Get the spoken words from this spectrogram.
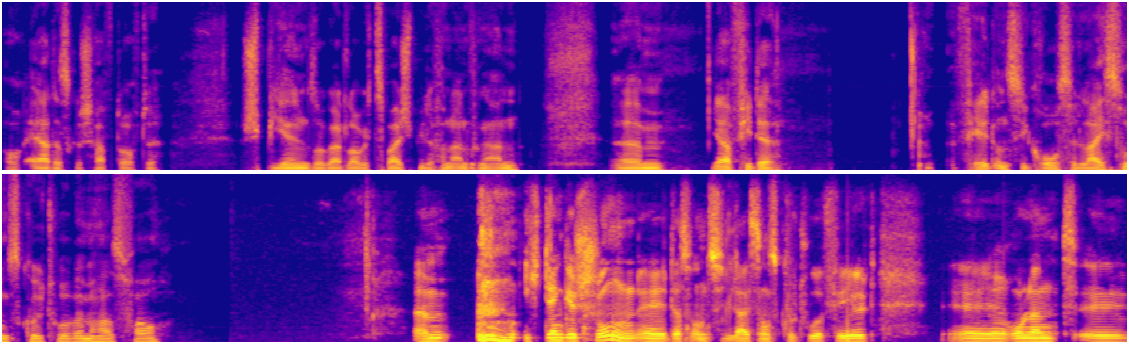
auch er das geschafft durfte spielen sogar, glaube ich, zwei Spiele von Anfang an. Ähm, ja, Fiete, fehlt uns die große Leistungskultur beim HSV? Ähm, ich denke schon, äh, dass uns die Leistungskultur fehlt. Äh, Roland äh,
